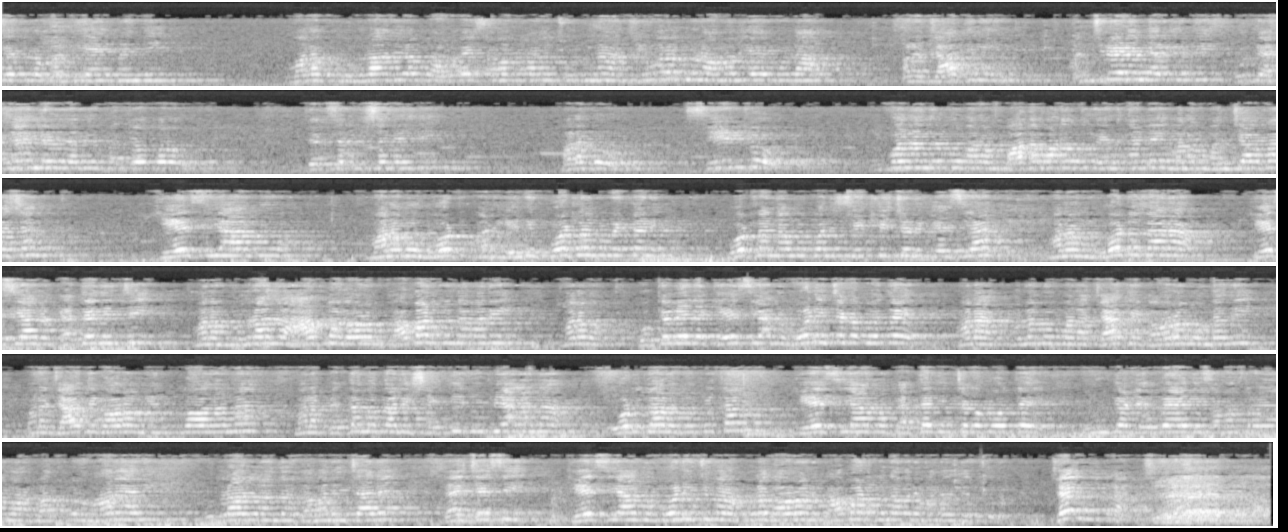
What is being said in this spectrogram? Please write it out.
చేతిలో బందీ అయిపోయింది. మనకు ముద్రాజులకు అరవై సంవత్సరాల నుంచి ఉన్న జీవనం కూడా అమలు చేయకుండా మన జాతిని అంచివేయడం జరిగింది. పూర్తి అన్యాయం చేయడం జరిగింది. ప్రతి ఒక్కరు తెలిసిన విషయం ఏది మనకు సీట్లు ఇవ్వనందుకు మనం బాధపడద్దు. ఎందుకంటే మనకు మంచి అవకాశం. కేసీఆర్ను మనము ఓటు ఎన్ని కోట్లను పెట్టని ఓట్లను నమ్ముకొని సీట్లు ఇచ్చాడు కేసీఆర్. మనం ఓటు ద్వారా కేసీఆర్ గద్దెదించి మనం ముద్రాజుల ఆత్మగౌరవం కాపాడుకుందామని మనం ఒకవేళ కేసీఆర్ను ఓడించకపోతే మన కులము మన జాతి గౌరవం ఉన్నది. మన జాతి గౌరవం నిలుపుకోవాలన్నా మన పెద్దమ్మ తల్లి శక్తి చూపించాలన్నా ఓటు ద్వారా చూపిస్తాం. కేసీఆర్ను గద్దెదించకపోతే ఇంకా డెబ్బై ఐదు సంవత్సరాలు మన బతుకులు మారాయని ముద్రాజులందరూ గమనించాలి. దయచేసి కేసీఆర్ను ఓడించి మన కుల గౌరవం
